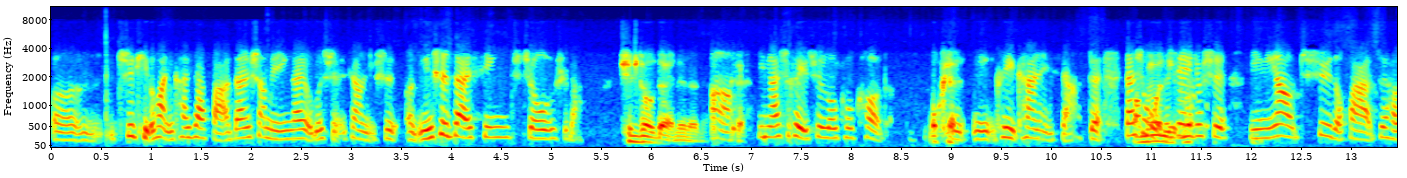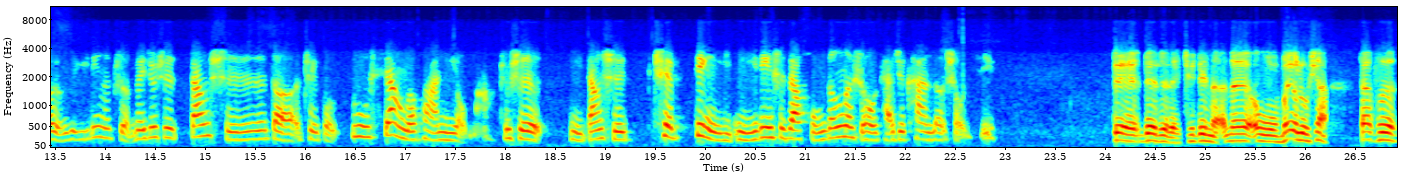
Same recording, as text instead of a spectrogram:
嗯，具体的话，你看一下罚单上面应该有个选项，你是呃，您是在新州是吧？新州对对对对。啊，应该是可以去 local code。OK。你你可以看一下，对。但是我的建议就是，您您要去的话，最好有一个一定的准备，就是当时的这个录像的话，你有吗？就是你当时确定你你一定是在红灯的时候才去看的手机。对对对对，确定的。那我没有录像，但是。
